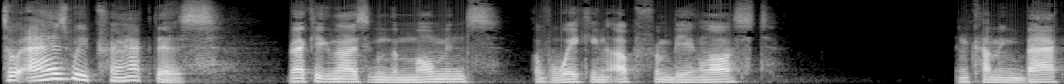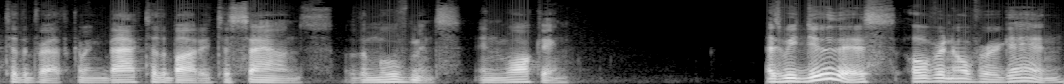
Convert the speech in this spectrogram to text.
So, as we practice recognizing the moments of waking up from being lost and coming back to the breath, coming back to the body, to sounds, the movements in walking, as we do this over and over again,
